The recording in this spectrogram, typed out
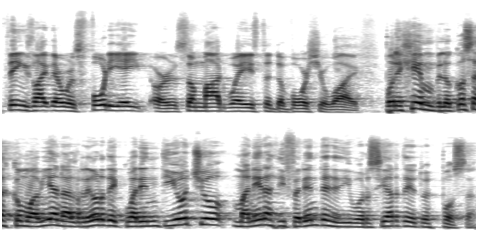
things like there was 48 or some odd ways to divorce your wife. Por ejemplo, cosas como habían alrededor de 48 maneras diferentes de divorciarte de tu esposa.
